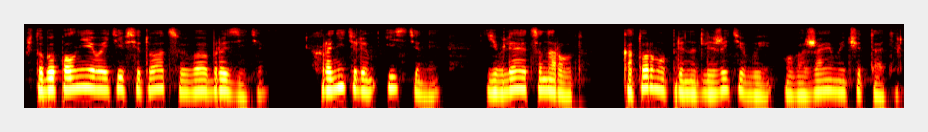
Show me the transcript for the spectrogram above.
Чтобы полнее войти в ситуацию, вообразите. Хранителем истины является народ, которому принадлежите вы, уважаемый читатель.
